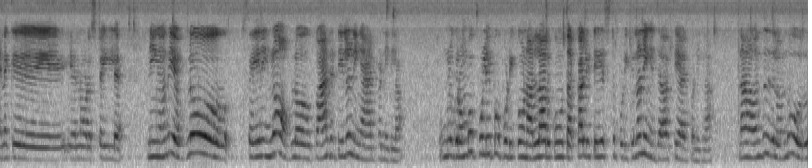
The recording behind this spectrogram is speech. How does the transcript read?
எனக்கு என்னோட ஸ்டைலில் நீங்கள் வந்து எவ்வளோ செய்கிறீங்களோ அவ்வளோ குவான்டிட்டியில் நீங்கள் ஆட் பண்ணிக்கலாம். உங்களுக்கு ரொம்ப புளிப்பு பிடிக்கும் நல்லாயிருக்கும் தக்காளி டேஸ்ட்டு பிடிக்கும்னா நீங்கள் ஜாஸ்தி ஆட் பண்ணிக்கலாம். நான் வந்து இதில் வந்து ஒரு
